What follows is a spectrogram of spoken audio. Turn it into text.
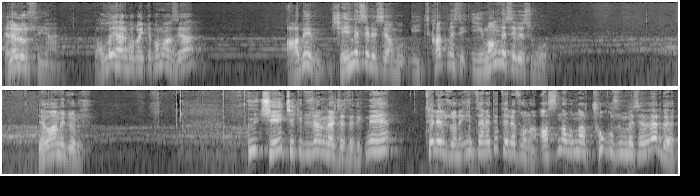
Helal olsun yani. Vallahi her baba yiğit yapamaz ya. Abi şey meselesi yani bu. itikat meselesi, iman meselesi bu. Devam ediyoruz. Üç şeye çeki düzen vereceğiz dedik. Neye? Televizyona, internete, telefona. Aslında bunlar çok uzun meseleler de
